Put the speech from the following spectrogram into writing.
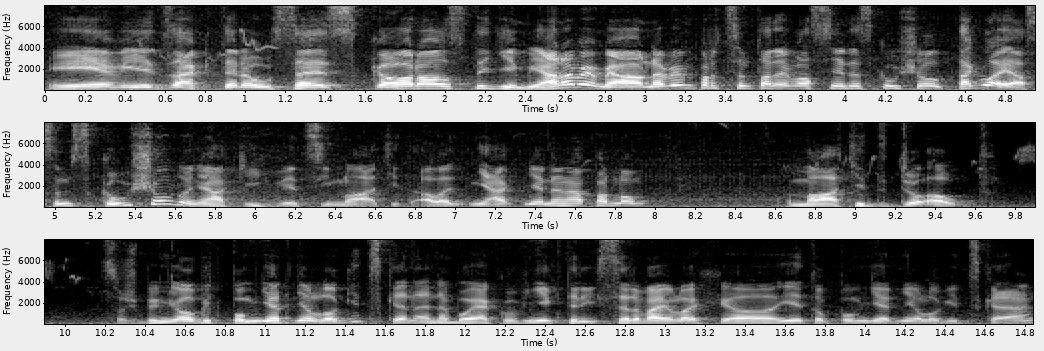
Je věc, za kterou se skoro stydím. Já nevím, já nevím, proč jsem tady vlastně neskoušel. Takhle, já jsem zkoušel do nějakých věcí mlátit, ale nějak mě nenapadlo mlátit do aut. Což by mělo být poměrně logické, ne? Nebo jako v některých survivalech eh, je to poměrně logické.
